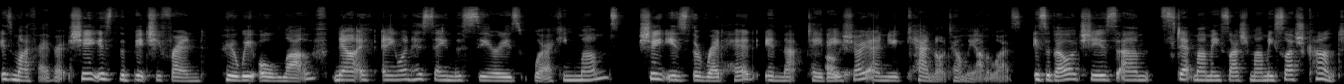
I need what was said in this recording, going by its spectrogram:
is my favorite. She is the bitchy friend who we all love. Now, if anyone has seen the series Working Mums, she is the redhead in that TV Oh, yeah. show, and you cannot tell me otherwise. Isabella, she's um stepmummy slash mummy slash cunt.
